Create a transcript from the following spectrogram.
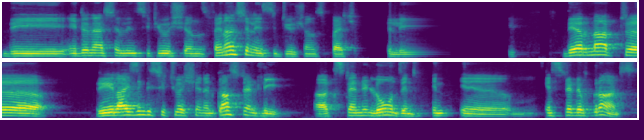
the international institutions, financial institutions especially, they are not uh, realizing the situation and constantly uh, extending loans in, in, uh, instead of grants.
